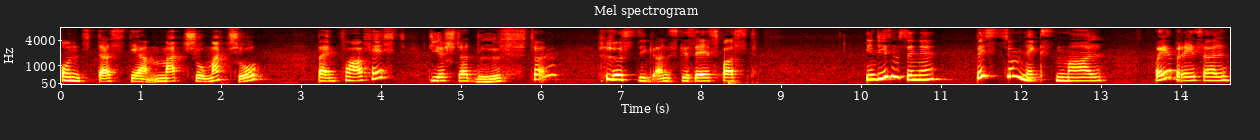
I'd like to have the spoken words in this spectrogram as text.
Und dass der Macho Macho beim Pfarrfest dir statt lüstern lustig ans Gesäß fasst. In diesem Sinne bis zum nächsten Mal. Euer Bresal.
